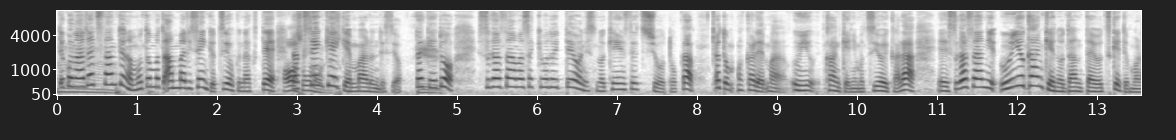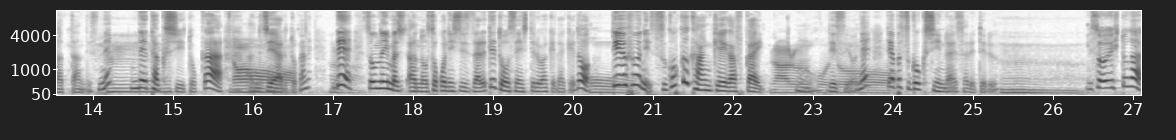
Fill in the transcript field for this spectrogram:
でこの足立さんっていうのはもともとあんまり選挙強くなくて落選経験もあるんですよ。だけど菅さんは先ほど言ったようにその建設省とかあと彼、まあ、運輸関係にも強いから、えー、菅さんに運輸関係の団体をつけてもらったんですね。でタクシーとかあの JR とかね。でその今あのそこに支持されて当選してるわけだけどっていうふうにすごく関係が深い、うん、ですよね。でやっぱすごく信頼されてる。そういう人がや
